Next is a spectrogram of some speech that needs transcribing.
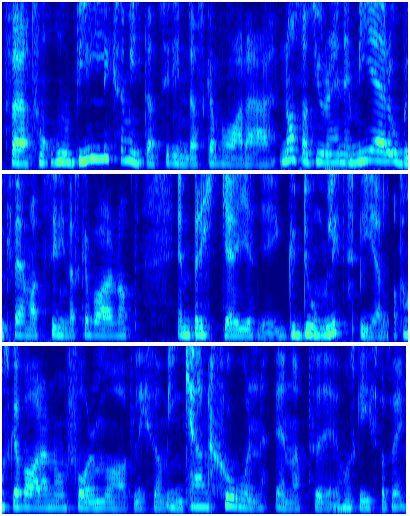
För att hon, hon vill liksom inte att Sirinda ska vara... Någonstans gjorde henne mer obekväm att Sirinda ska vara något, en bricka i ett gudomligt spel. Att hon ska vara någon form av liksom inkarnation än att eh, hon ska gifta sig.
